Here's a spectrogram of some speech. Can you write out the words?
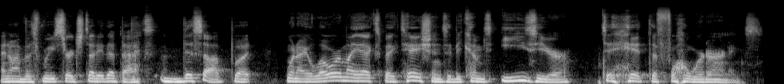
I don't have a research study that backs this up, but when I lower my expectations, it becomes easier to hit the forward earnings.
